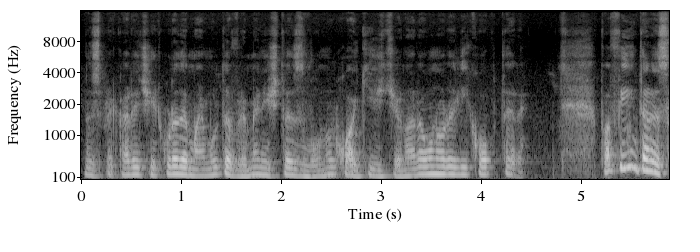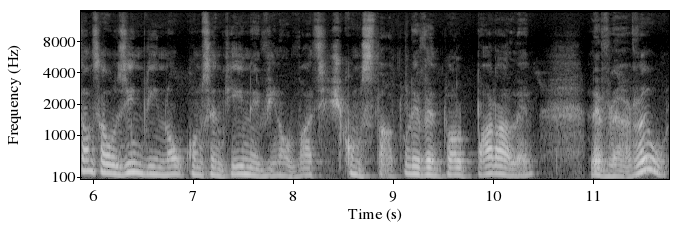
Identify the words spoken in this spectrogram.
despre care circulă de mai multă vreme niște zvonuri cu achiziționarea unor elicoptere. Va fi interesant să auzim din nou cum sunt ei nevinovați și cum statul, eventual paralel, le vrea răul.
